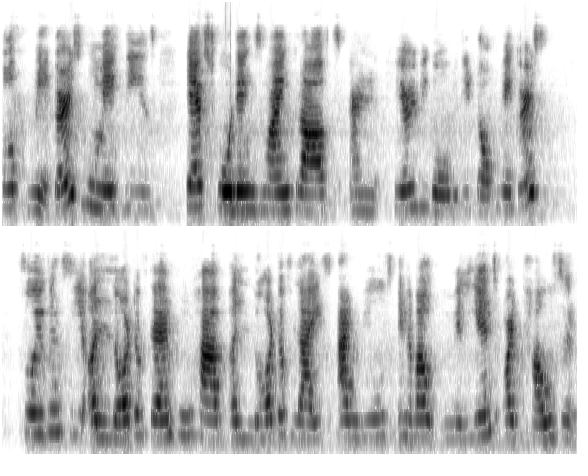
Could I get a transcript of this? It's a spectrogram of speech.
top makers who make these text codings, Minecrafts, and here we go with the top makers. So you can see a lot of them who have a lot of likes and views in about millions or thousands.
